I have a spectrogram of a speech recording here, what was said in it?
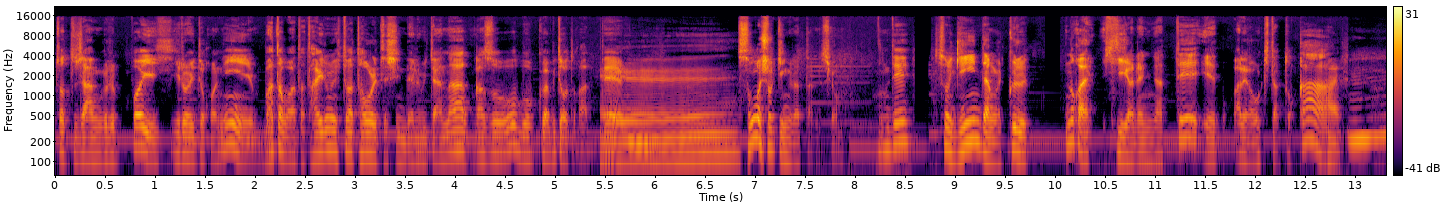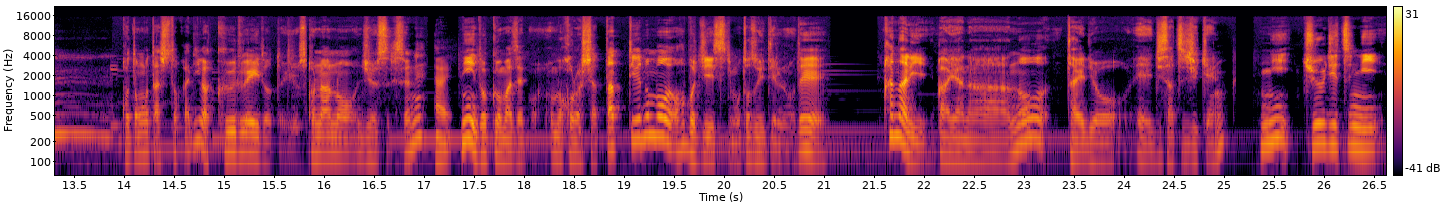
ちょっとジャングルっぽい広いとこにバタバタ大量の人が倒れて死んでるみたいな画像を僕は見たことがあって、すごいショッキングだったんですよ。で、その議員団が来るのが引き金になって、えーあれが起きたとか、はい。うん。子供たちとかにはクールエイドという粉のジュースですよね、はい。に毒を混ぜまあ殺しちゃったっていうのもほぼ事実に基づいているのでかなりガイアナの大量、えー自殺事件に忠実に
